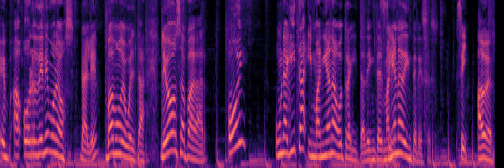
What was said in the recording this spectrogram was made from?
Eh, a- ordenémonos. Dale. Vamos de vuelta. Le vamos a pagar hoy una guita y mañana otra guita. De inter- Sí. Mañana de intereses. Sí. A ver,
